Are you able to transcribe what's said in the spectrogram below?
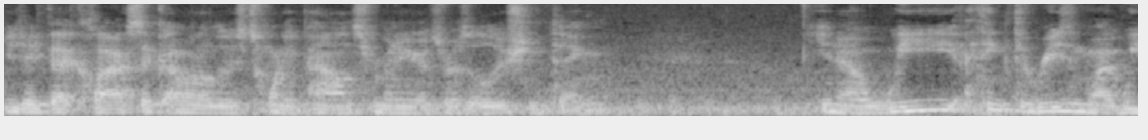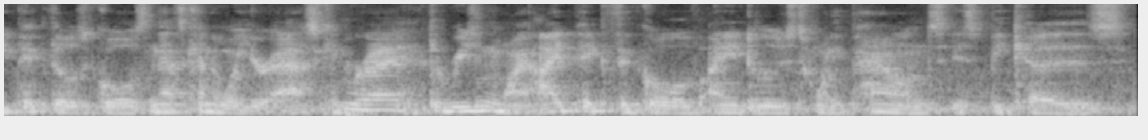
You take that classic "I want to lose twenty pounds from a New Year's resolution" thing. You know, we I think the reason why we pick those goals, and that's kind of what you're asking. Right. The reason why I pick the goal of I need to lose twenty pounds is because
